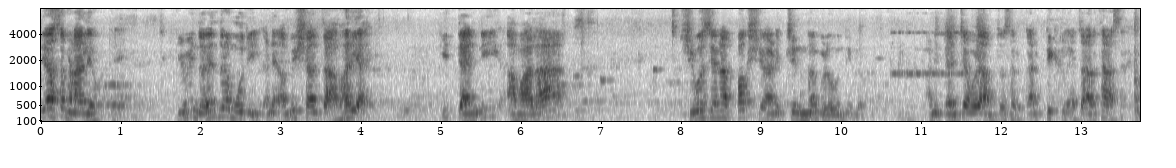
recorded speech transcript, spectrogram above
ते असं म्हणाले होते की मी नरेंद्र मोदी आणि अमित शहाचा आभारी आहे की त्यांनी आम्हाला शिवसेना पक्ष आणि चिन्ह मिळवून दिलं. आणि त्यांच्यामुळे आमचं सरकार टिकलं याचा अर्थ असा आहे.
